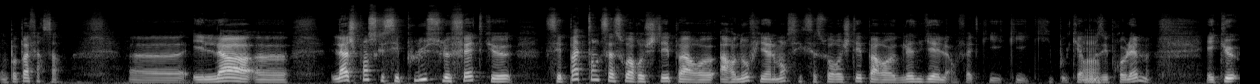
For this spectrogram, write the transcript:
On peut pas faire ça. et là Là, je pense que c'est plus le fait que c'est pas tant que ça soit rejeté par euh, Arnaud finalement, c'est que ça soit rejeté par euh, Glenn Viel en fait qui, qui, qui, a posé problème. Et que,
